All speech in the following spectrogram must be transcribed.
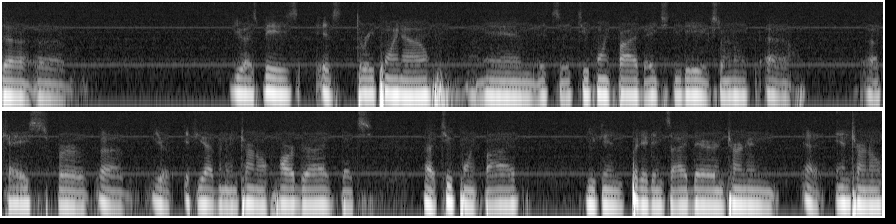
The uh, USBs is 3.0 and it's a 2.5 HDD external uh, uh, case for uh, your if you have an internal hard drive that's uh, 2.5 you can put it inside there and turn an uh, internal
